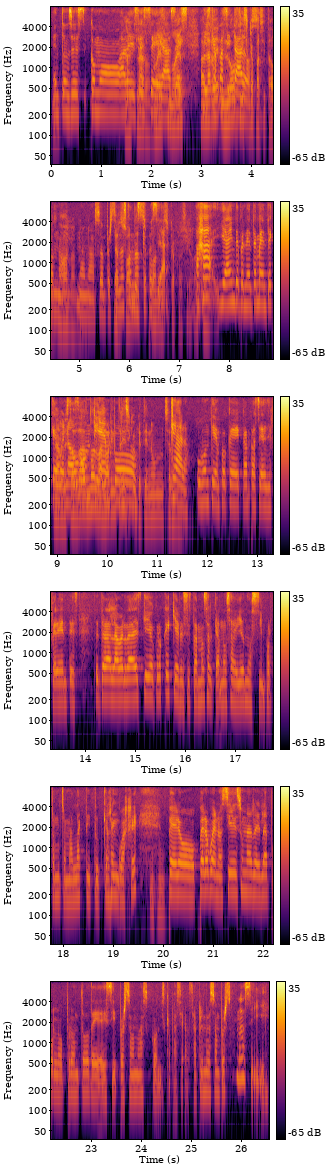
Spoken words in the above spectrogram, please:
Entonces, como a Ah, veces claro, se no es- hace no es hablar de los discapacitados. No, no, no, son personas, Personas con con discapacidad. discapacidad. Ajá, ya independientemente que, Claro, le bueno, estás hubo un dando el tiempo... valor intrínseco que tiene un ser Claro, humano. hubo un tiempo que capacidades diferentes, etcétera. La verdad es que yo creo que quienes estamos cercanos a ellos nos importa mucho más la actitud que el lenguaje. Pero, pero bueno, sí es una regla por lo pronto de decir personas con discapacidad. O sea, primero son personas y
